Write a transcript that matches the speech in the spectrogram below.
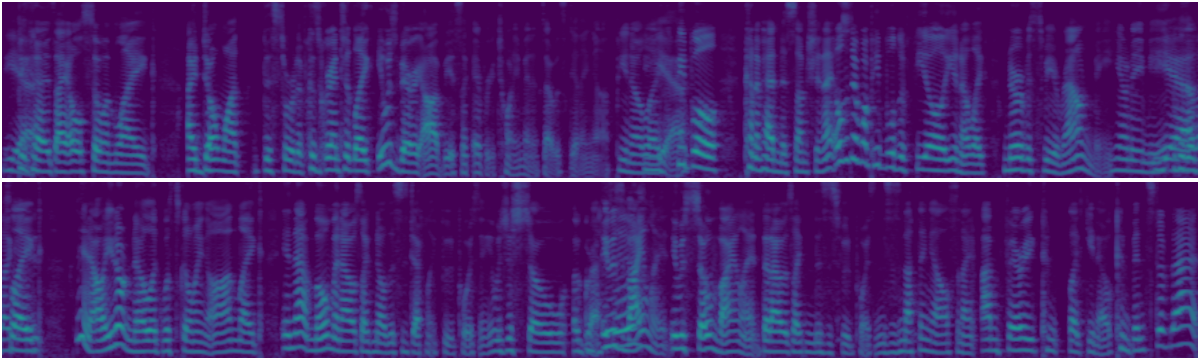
yeah. because I also am like I don't want this sort of because granted like it was very obvious like every 20 minutes I was getting up you know like Yeah. people kind of had an assumption I also didn't want people to feel you know like nervous to be around me you know what I mean Yeah, because it's like, like, you know you don't know like what's going on. Like in that moment I was like no this is definitely food poisoning. It was just so aggressive It was violent. it was so violent that I was like this is food poisoning. This is nothing else. And I, I'm very con- like you know convinced of that.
